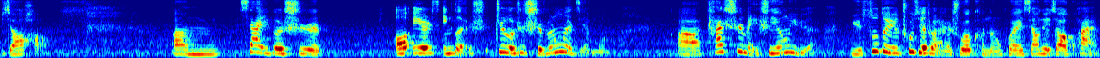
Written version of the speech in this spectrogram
比较好，嗯，下一个是 All Ears English，这个是十分钟的节目，啊，它是美式英语，语速对于初学者来说可能会相对较快，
